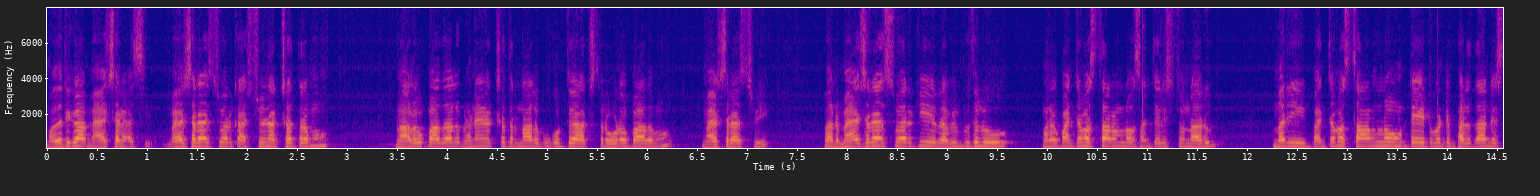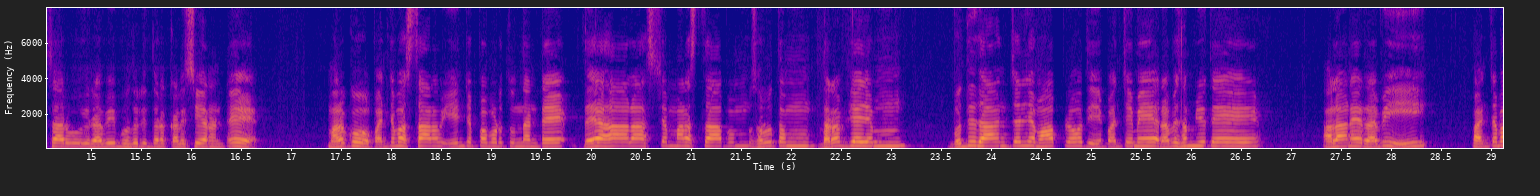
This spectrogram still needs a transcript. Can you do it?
మొదటిగా మేషరాశి. మేషరాశి వరకు అశ్విని నక్షత్రము నాలుగు పాదాలు భరణి నక్షత్రం నాలుగు గుర్తు నక్షత్రం మూడో పాదము మేషరాశివి. మరి మేషరాశి వారికి రవిబుధులు మనకు పంచమ స్థానంలో సంచరిస్తున్నారు. మరి పంచమ స్థానంలో ఉంటే ఎటువంటి ఫలితాన్ని ఇస్తారు? ఈ రవి బుధులు ఇద్దరు కలిసి అని అంటే మనకు పంచమస్థానం ఏం చెప్పబడుతుందంటే దేహాలాస్యం మనస్తాపం సృతం ధనవ్యయం బుద్ధిదాంచల్యమాప్నోతి పంచమే రవి సంయుతే. అలానే రవి పంచమ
